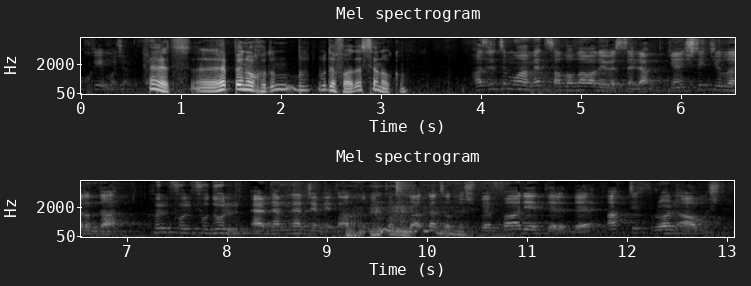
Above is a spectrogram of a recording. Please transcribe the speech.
Okuyayım hocam. Evet. e, hep ben okudum. Bu, bu defa da sen oku. Hazreti Muhammed sallallahu aleyhi ve sellem gençlik yıllarında Hülful Fudul Erdemler Cemiyeti adlı bir topluluğa katılmış ve faaliyetlerinde aktif rol almıştır.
